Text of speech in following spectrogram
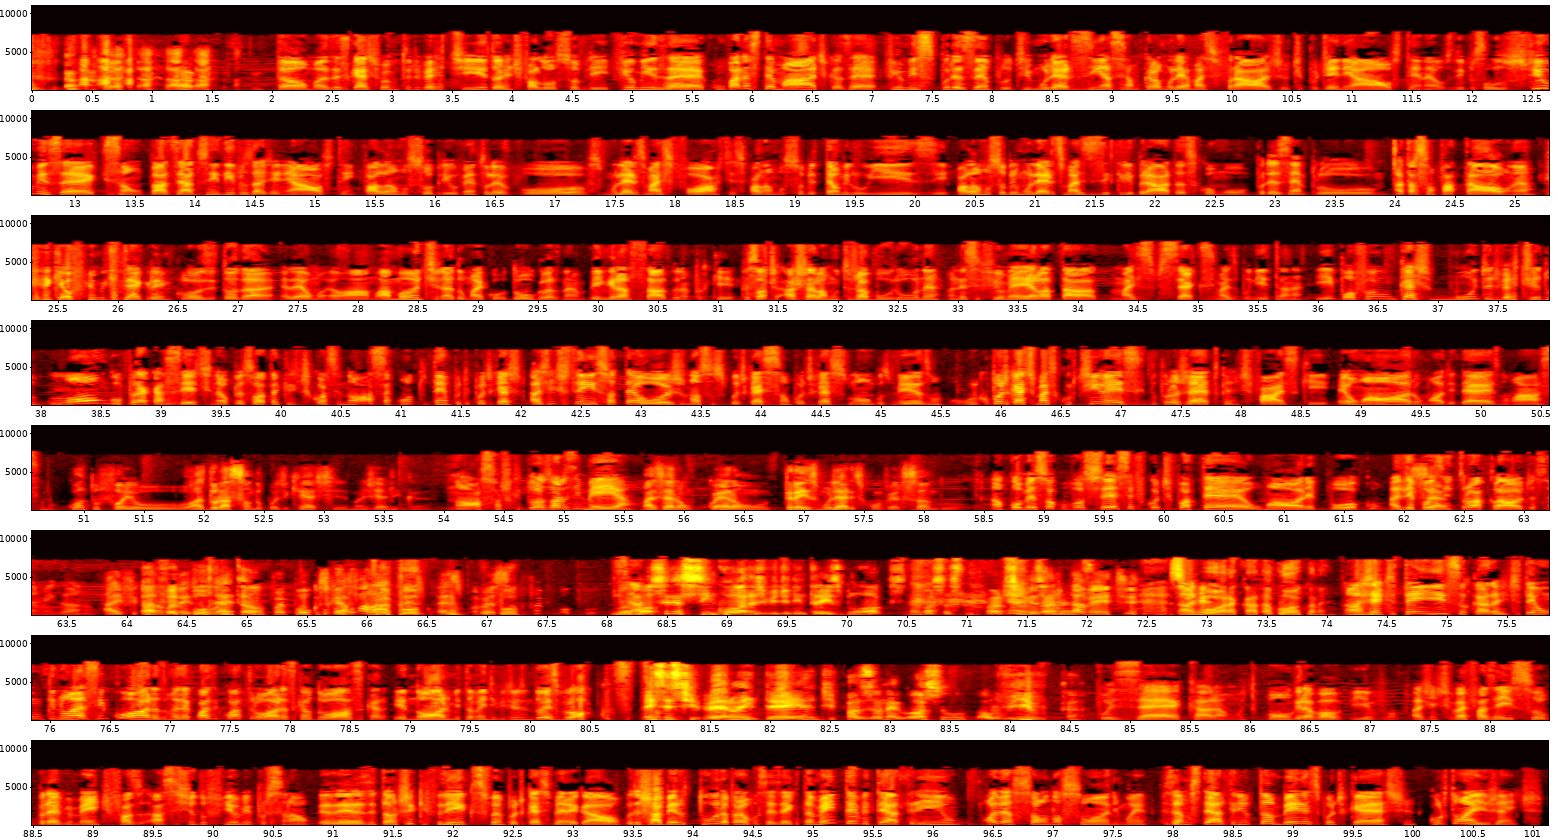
então, mas esse cast foi muito divertido. A gente falou sobre filmes é, com várias temáticas, é filmes, por exemplo, de mulherzinha, assim, aquela mulher mais frágil tipo Jane Austen, né? Os livros, os filmes é, que são baseados em livros da Jane Austen. Falamos sobre O Vento Levou, mulheres mais fortes. Falamos sobre Thelma Louise. Falamos sobre mulheres mais desequilibradas, como, por exemplo, Atração Fatal, né? que é o filme que tem a Glenn Close toda. Ela é uma, é uma amante, né? Do Michael Douglas, né? Bem engraçado, né? Porque o pessoal acha ela muito jaburu, né? Mas nesse filme aí ela tá mais sexy, mais bonita, né? E, pô, foi um cast muito divertido, longo pra cacete, né? O pessoal até criticou assim, nossa, quanto tempo de podcast. A gente tem isso até hoje, nossos podcasts são podcasts longos mesmo. O único podcast mais curtinho é esse do projeto que a gente faz, que é uma hora, uma hora e dez no máximo. Quanto foi o, a duração do podcast, Angélica? Nossa, acho que duas horas e meia. Mas eram, eram três mulheres conversando? Não, começou com você, você ficou tipo até uma hora e pouco. Aí depois certo. entrou a Cláudia, se não me engano. Aí ficaram ah, foi três pouco mulheres... então. Foi pouco, isso que eu ia falar. Foi pouco. Foi pouco. Foi pouco. Normal seria cinco horas dividido em três blocos, negócio assim. Exatamente. Cinco gente... horas cada bloco, né? Não, a gente tem isso, cara. A gente tem um que não é cinco horas, mas é quase quatro horas, que é o do Oscar. Enorme, também dividido em dois blocos. Nem vocês tiveram a ideia de fazer um negócio ao vivo, cara. Pois é, cara. Muito bom gravar ao vivo. A gente vai fazer isso brevemente faz... assistindo o filme, por sinal. Beleza, então, Chic Flix foi um podcast bem legal. Vou deixar abertura para vocês aí, que também teve teatrinho. Olha só o nosso ânimo, hein? Fizemos teatrinho também nesse podcast. Curtam aí, gente.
